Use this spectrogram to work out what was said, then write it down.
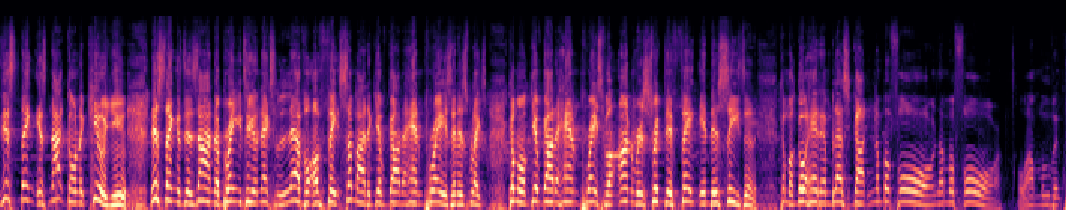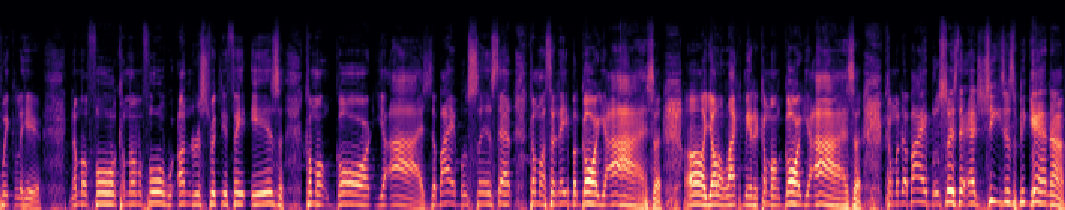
this thing is not going to kill you. This thing is designed to bring you to your next level of faith. Somebody give God a hand praise in this place. Come on, give God a hand praise for unrestricted faith in this season. Come on, go ahead and bless God. Number four, number four. Oh, I'm moving quickly here. Number four, come on, number four, unrestricted faith is come on, guard your eyes. The Bible says that. Come on, say neighbor, guard your eyes. Oh, y'all don't like me to come on, guard your eyes. Come on, the Bible says that as Jesus began, uh,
